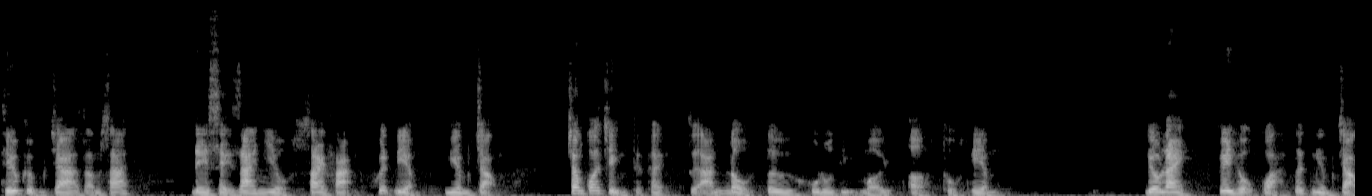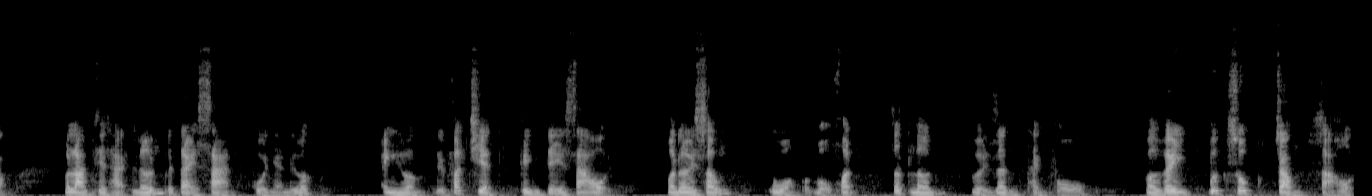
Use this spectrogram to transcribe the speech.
thiếu kiểm tra giám sát để xảy ra nhiều sai phạm khuyết điểm nghiêm trọng trong quá trình thực hiện dự án đầu tư khu đô thị mới ở Thủ Thiêm. Điều này gây hậu quả rất nghiêm trọng và làm thiệt hại lớn về tài sản của nhà nước, ảnh hưởng đến phát triển kinh tế xã hội và đời sống của một bộ phận rất lớn người dân thành phố và gây bức xúc trong xã hội.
